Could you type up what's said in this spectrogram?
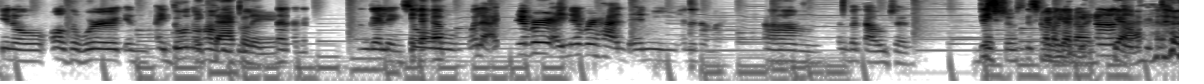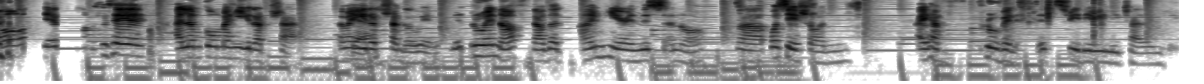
you know, all the work and I don't know exactly. how to do it talaga. Ang galing. So, yep. wala. I never, I never had any, ano naman, um, ano ba tawag dyan? Dis- Issues discrimination. Na yeah. oh, yes. Kasi alam kong mahirap siya. Na mahirap yeah. siya gawin. True enough, now that I'm here in this ano uh, position, I have proven it. It's really, really challenging.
